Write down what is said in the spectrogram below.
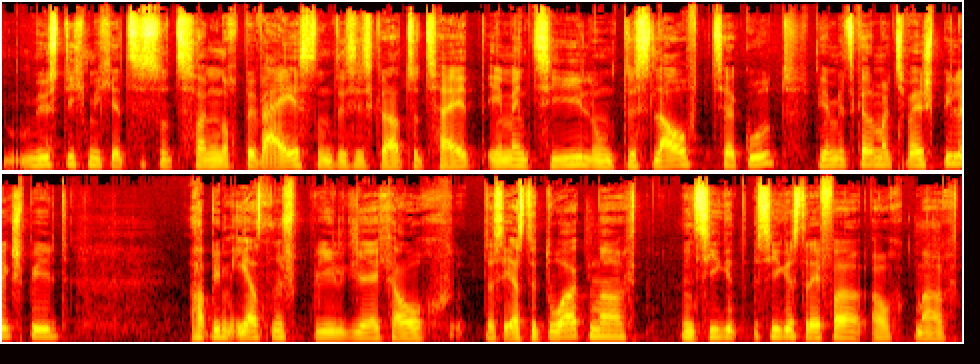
müsste ich mich jetzt sozusagen noch beweisen und das ist gerade zur Zeit eh mein Ziel und das läuft sehr gut. Wir haben jetzt gerade mal zwei Spiele gespielt, habe im ersten Spiel gleich auch das erste Tor gemacht, den Sieg Siegestreffer auch gemacht.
